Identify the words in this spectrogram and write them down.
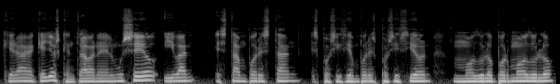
que eran aquellos que entraban en el museo, iban stand por stand, exposición por exposición, módulo por módulo,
